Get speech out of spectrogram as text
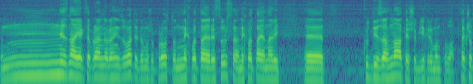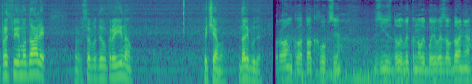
Не знаю, як це правильно організувати, тому що просто не вистачає ресурсу, не вистачає навіть е, куди загнати, щоб їх ремонтувати. Так що працюємо далі. Все буде Україна. Печемо. Далі буде. Ранку, так хлопці з'їздили, виконали бойове завдання.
